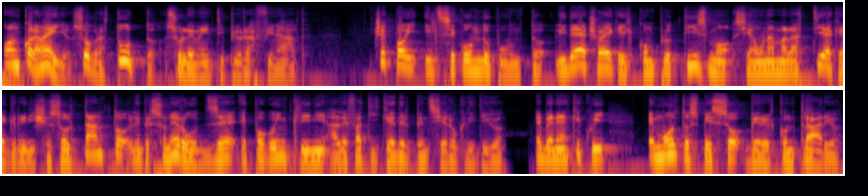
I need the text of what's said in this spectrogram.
o ancora meglio, soprattutto sulle menti più raffinate. C'è poi il secondo punto, l'idea cioè che il complottismo sia una malattia che aggredisce soltanto le persone rozze e poco inclini alle fatiche del pensiero critico. Ebbene, anche qui è molto spesso vero il contrario.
